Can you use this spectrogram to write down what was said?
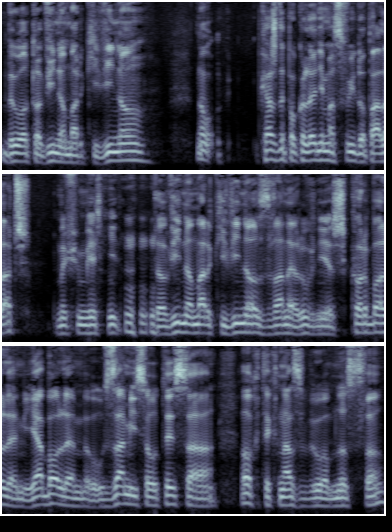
Było to wino marki Wino. No, każde pokolenie ma swój dopalacz. Myśmy mieli to wino marki Wino, zwane również korbolem, jabolem, łzami sołtysa. Och, tych nazw było mnóstwo.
